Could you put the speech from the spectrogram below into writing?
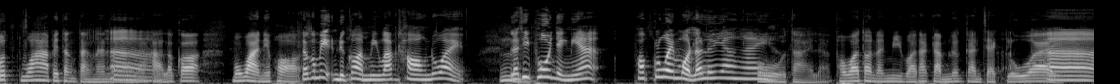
็ว่าไปต่างๆนั้นอ่านนะคะแล้วก็เมื่อวานนี้พอ แล้วก็มีเดี๋ยวก่อนมีวักทองด้วยอืมแล้วที่พูดอย่างเนี้ยเพอกล้วยหมดแล้วหรือยังไง โอ้ตายแล้ว เพราะว่าตอนนั้นมีวัฒกรรมเรื่องการแจกกล้วยอ่า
